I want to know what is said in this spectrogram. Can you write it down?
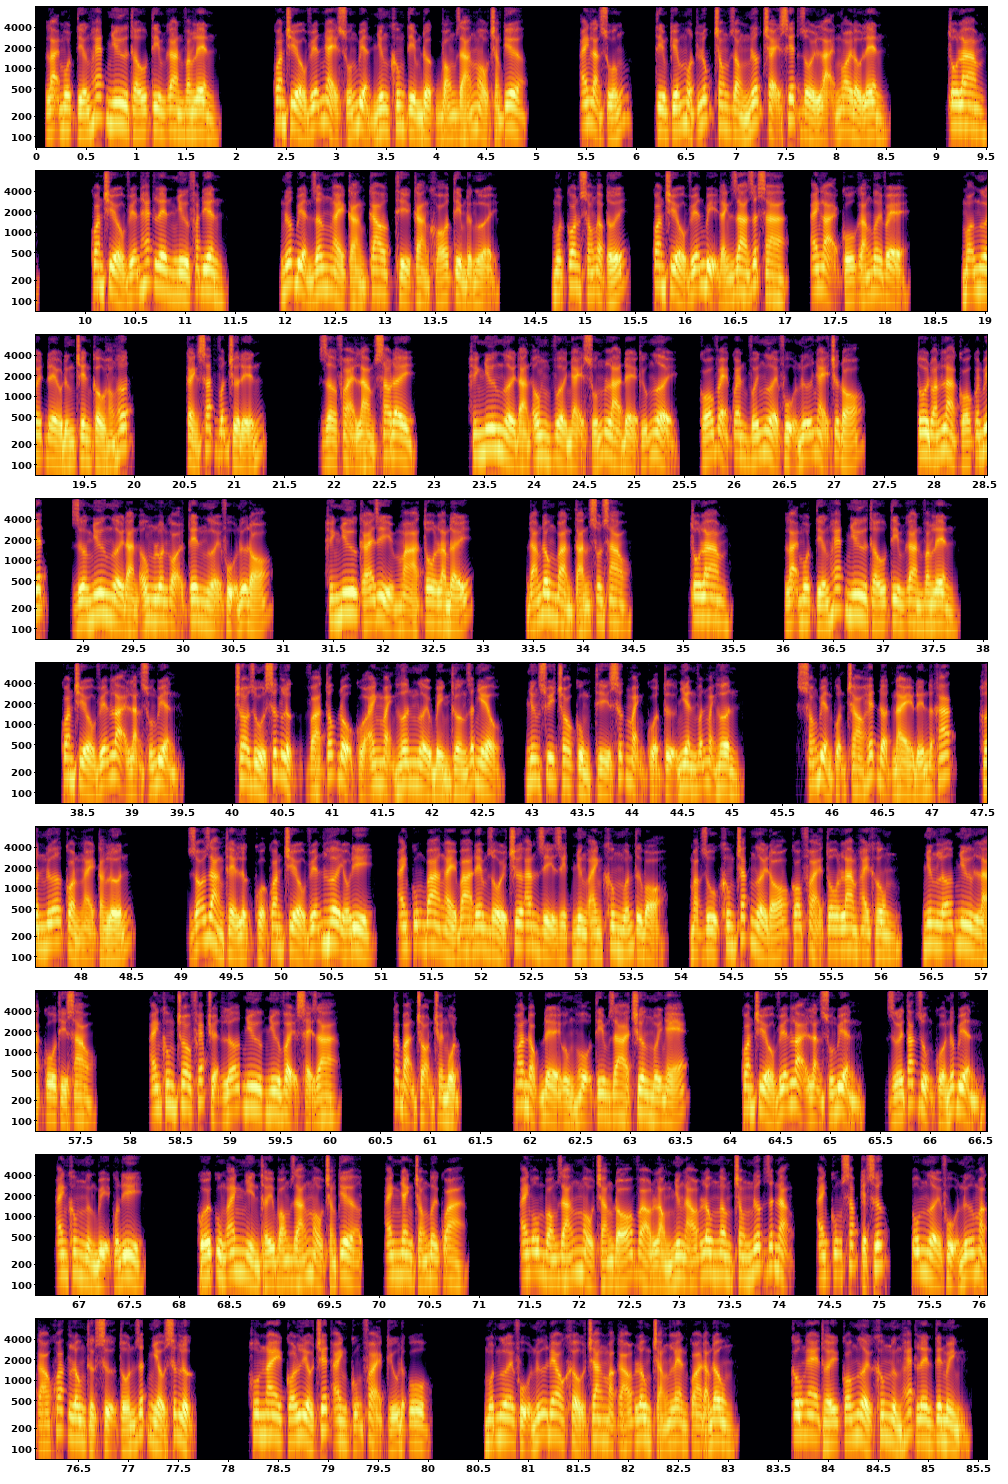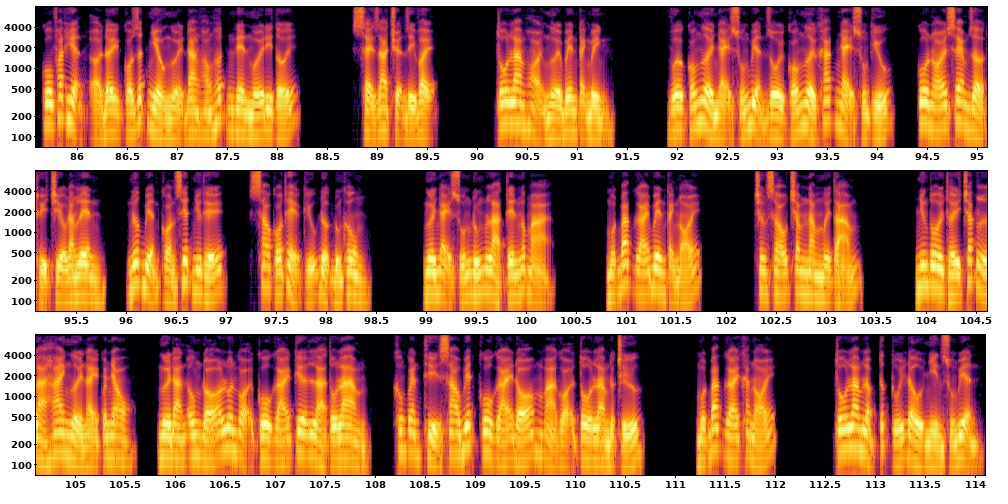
Lại một tiếng hét như thấu tim gan vang lên. Quan triều viễn nhảy xuống biển nhưng không tìm được bóng dáng màu trắng kia. Anh lặn xuống, tìm kiếm một lúc trong dòng nước chạy xiết rồi lại ngoi đầu lên. Tô lam. Quan triều viễn hét lên như phát điên. Nước biển dâng ngày càng cao thì càng khó tìm được người. Một con sóng ập tới, quan triều viễn bị đánh ra rất xa anh lại cố gắng bơi về. Mọi người đều đứng trên cầu hóng hớt. Cảnh sát vẫn chưa đến. Giờ phải làm sao đây? Hình như người đàn ông vừa nhảy xuống là để cứu người, có vẻ quen với người phụ nữ nhảy trước đó. Tôi đoán là có quen biết, dường như người đàn ông luôn gọi tên người phụ nữ đó. Hình như cái gì mà tô lam đấy? Đám đông bàn tán xôn xao. Tô lam. Lại một tiếng hét như thấu tim gan vang lên. Quan triều viễn lại lặn xuống biển. Cho dù sức lực và tốc độ của anh mạnh hơn người bình thường rất nhiều, nhưng suy cho cùng thì sức mạnh của tự nhiên vẫn mạnh hơn sóng biển cuộn trào hết đợt này đến đợt khác, hơn nữa còn ngày càng lớn. Rõ ràng thể lực của quan triều viễn hơi yếu đi, anh cũng ba ngày ba đêm rồi chưa ăn gì dịt nhưng anh không muốn từ bỏ, mặc dù không chắc người đó có phải tô lam hay không, nhưng lỡ như là cô thì sao? Anh không cho phép chuyện lỡ như như vậy xảy ra. Các bạn chọn chuyện một. Hoan đọc để ủng hộ tim ra chương mới nhé. Quan triều viễn lại lặn xuống biển, dưới tác dụng của nước biển, anh không ngừng bị cuốn đi. Cuối cùng anh nhìn thấy bóng dáng màu trắng kia, anh nhanh chóng bơi qua. Anh ôm bóng dáng màu trắng đó vào lòng nhưng áo lông ngâm trong nước rất nặng, anh cũng sắp kiệt sức ôm người phụ nữ mặc áo khoác lông thực sự tốn rất nhiều sức lực. Hôm nay có liều chết anh cũng phải cứu được cô. Một người phụ nữ đeo khẩu trang mặc áo lông trắng len qua đám đông. Câu nghe thấy có người không ngừng hét lên tên mình, cô phát hiện ở đây có rất nhiều người đang hóng hớt nên mới đi tới. Xảy ra chuyện gì vậy? Tô lam hỏi người bên cạnh mình. Vừa có người nhảy xuống biển rồi có người khác nhảy xuống cứu, cô nói xem giờ thủy triều đang lên, nước biển còn xiết như thế, sao có thể cứu được đúng không? Người nhảy xuống đúng là tên ngốc mà. Một bác gái bên cạnh nói. Chương 658 nhưng tôi thấy chắc là hai người này quen nhau, người đàn ông đó luôn gọi cô gái kia là tô lam, không quen thì sao biết cô gái đó mà gọi tô lam được chứ? Một bác gái khác nói. Tô lam lập tức túi đầu nhìn xuống biển.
